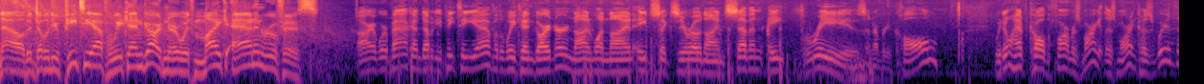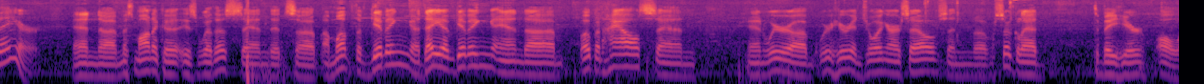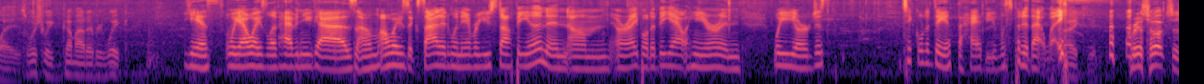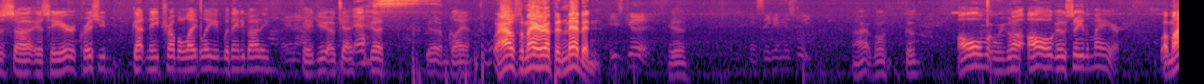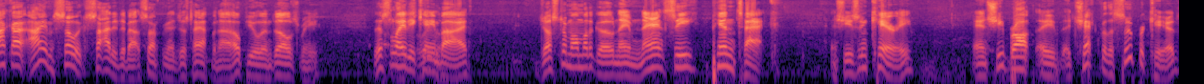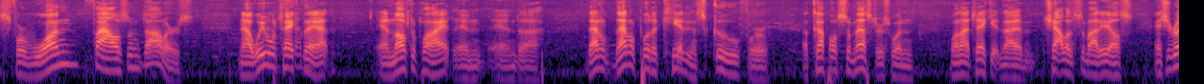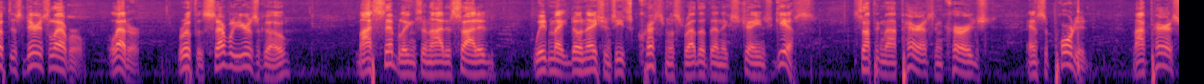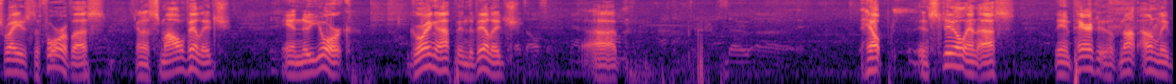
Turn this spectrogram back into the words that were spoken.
Now, the WPTF Weekend Gardener with Mike, Ann, and Rufus. All right, we're back on WPTF for the Weekend Gardener. 919-860-9783 is the number to call. We don't have to call the farmer's market this morning because we're there. And uh, Miss Monica is with us, and it's uh, a month of giving, a day of giving, and uh, open house, and and we're uh, we're here enjoying ourselves, and uh, we're so glad to be here always. Wish we could come out every week. Yes, we always love having you guys. I'm always excited whenever you stop in and um, are able to be out here, and we are just tickled to death to have you. Let's put it that way. Thank you. Chris Hooks is uh, is here. Chris, you got any trouble lately with anybody? Okay, you okay? Yes. Good. Good. I'm glad. How's the mayor up in Mebane? He's good. Good. Gonna see him this week. All right. We'll go. All we're going to all go see the mayor. Well, Mike, I, I am so excited about something that just happened. I hope you'll indulge me. This lady came by just a moment ago named Nancy Pintack, and she's in Cary, and she brought a, a check for the Super Kids for $1,000. Now, we will take that and multiply it, and, and uh, that'll, that'll put a kid in school for a couple of semesters when, when I take it and I challenge somebody else. And she wrote this dearest letter, letter. Rufus, several years ago, my siblings and I decided we'd make donations each Christmas rather than exchange gifts, something my parents encouraged and supported. My parents raised the four of us in a small village in New York. Growing up in the village uh, helped instill in us the imperative of not only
